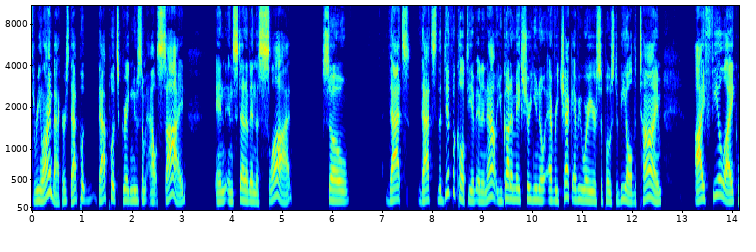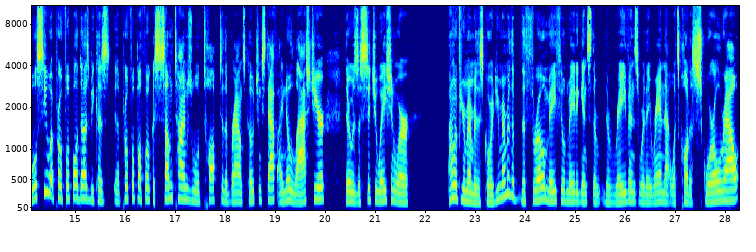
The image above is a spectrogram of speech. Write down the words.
three linebackers. That put that puts Greg Newsome outside and instead of in the slot. So that's that's the difficulty of in and out. You got to make sure you know every check everywhere you're supposed to be all the time. I feel like we'll see what Pro Football does because uh, Pro Football Focus sometimes will talk to the Browns coaching staff. I know last year there was a situation where I don't know if you remember this, Corey. Do you remember the, the throw Mayfield made against the, the Ravens where they ran that what's called a squirrel route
